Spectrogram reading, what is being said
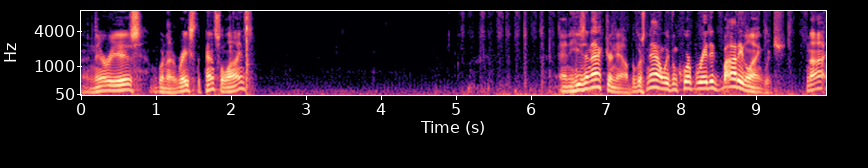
And there he is. I'm going to erase the pencil lines. And he's an actor now because now we've incorporated body language, not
